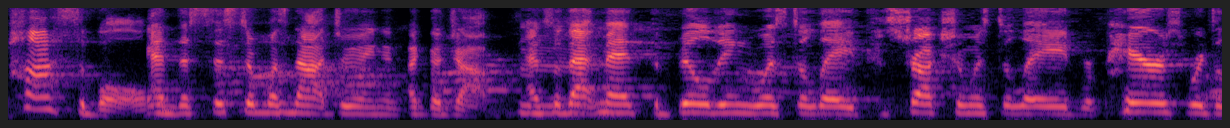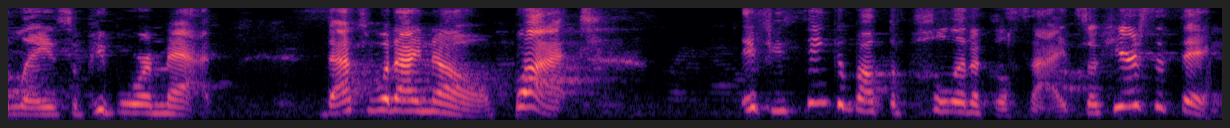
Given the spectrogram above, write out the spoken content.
possible and the system was not doing a good job. And so that Mhm. meant the building was delayed, construction was delayed, repairs were delayed, so people were mad. That's what I know. But if you think about the political side, so here's the thing.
